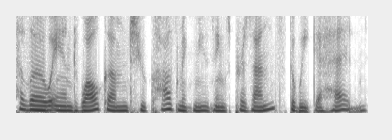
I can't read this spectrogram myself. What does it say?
Hello and welcome to Cosmic Musings Presents The Week Ahead,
